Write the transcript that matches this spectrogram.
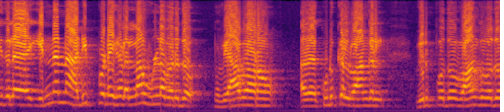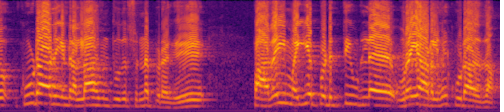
இதில் என்னென்ன அடிப்படைகள் எல்லாம் உள்ள வருதோ இப்போ வியாபாரம் அதை கொடுக்கல் வாங்கல் விற்பதோ வாங்குவதோ கூடாது என்று அல்லாஹின் தூதர் சொன்ன பிறகு இப்போ அதை மையப்படுத்தி உள்ள உரையாடல்கள் கூடாதுதான்.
